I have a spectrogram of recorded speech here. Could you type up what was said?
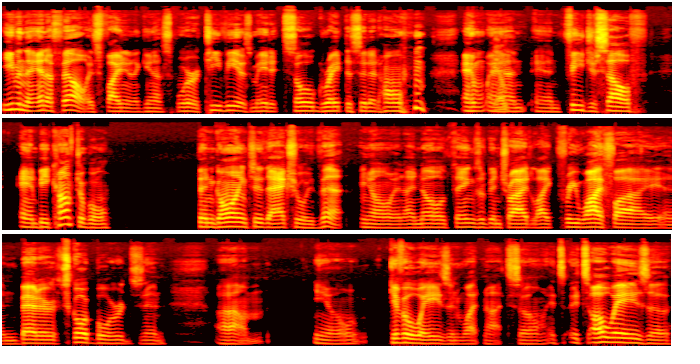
even the NFL is fighting against, where TV has made it so great to sit at home and Yep. and and feed yourself and be comfortable than going to the actual event. You know, and I know things have been tried like free Wi-Fi and better scoreboards and um, you know giveaways and whatnot. So it's it's always a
